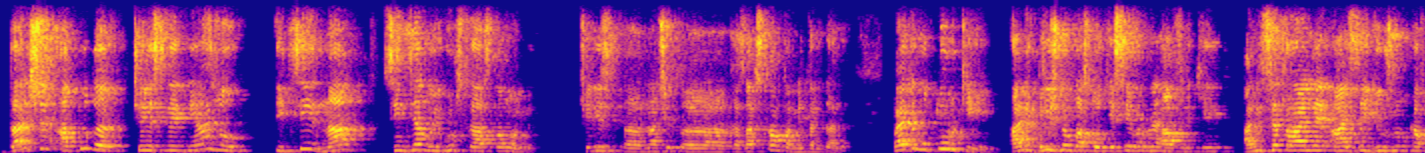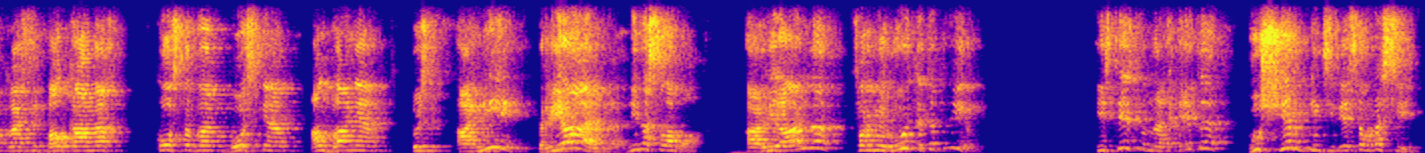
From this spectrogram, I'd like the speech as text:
дальше оттуда через Среднюю Азию идти на Синьцзян-Уйгурскую автономию через э, значит, э, Казахстан там и так далее. Поэтому турки, они в Ближнем Востоке, Северной Африке, они в Центральной Азии, Южном Кавказе, Балканах, Косово, Босния, Албания. То есть они реально, не на словах, а реально формируют этот мир. Естественно, это в ущерб интересам России.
